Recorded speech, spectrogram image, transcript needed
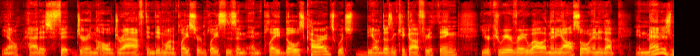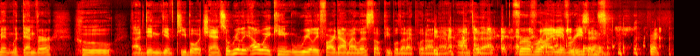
you know, had his fit during the whole draft and didn't want to play certain places and, and played those cards, which you know doesn't kick off your thing, your career very well. And then he also ended up in management with Denver, who uh, didn't give Tebow a chance. So really, Elway came really far down my list of people that I put on that onto that for a variety of reasons.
